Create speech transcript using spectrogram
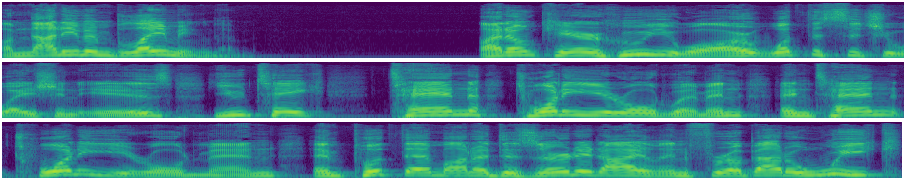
I'm not even blaming them. I don't care who you are, what the situation is. You take 10 20 year old women and 10 20 year old men and put them on a deserted island for about a week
